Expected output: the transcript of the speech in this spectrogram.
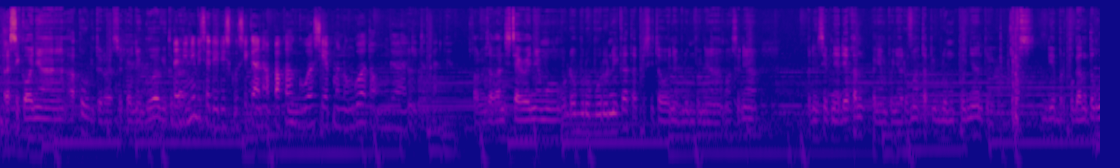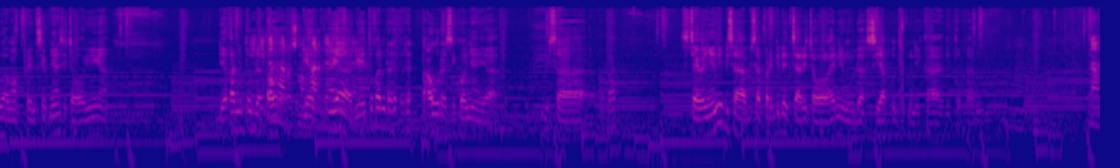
resikonya aku gitu resikonya gua gitu dan kan. ini bisa didiskusikan apakah gue siap menunggu atau enggak gitu kan ya. Kalau misalkan si ceweknya mau udah buru-buru nikah tapi si cowoknya belum punya maksudnya prinsipnya dia kan pengen punya rumah tapi belum punya tuh terus dia berpegang teguh sama prinsipnya si cowoknya dia kan itu Ya, udah tahu dia iya ya. dia itu kan re- re- tahu resikonya ya bisa apa si ceweknya ini bisa bisa pergi dan cari cowok lain yang udah siap untuk menikah gitu kan Hmm. Nah,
